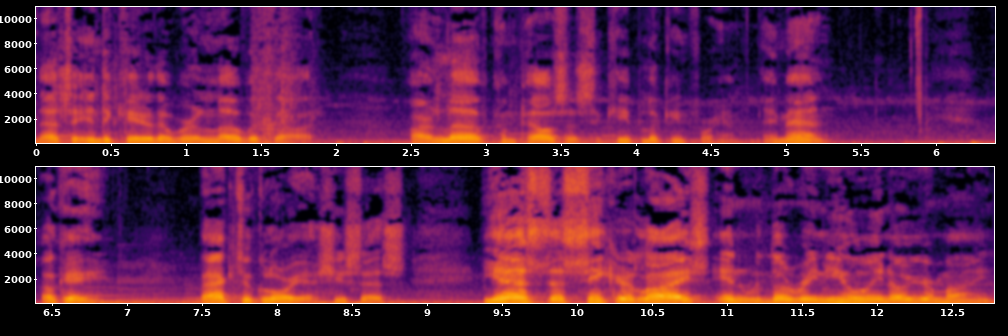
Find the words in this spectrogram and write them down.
That's an indicator that we're in love with God. Our love compels us to keep looking for him. Amen. Okay, back to Gloria. She says, Yes, the secret lies in the renewing of your mind.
